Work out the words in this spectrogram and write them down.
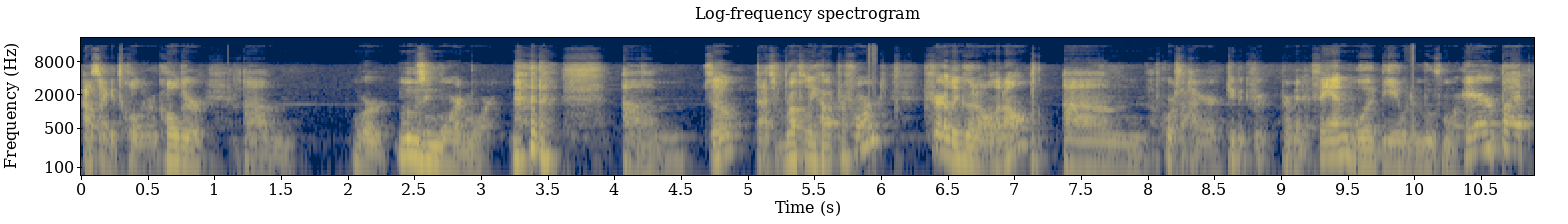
outside gets colder and colder, um, we're losing more and more. um, so that's roughly how it performed. Fairly good all in all. Um, of course, a higher cubic feet per minute fan would be able to move more air, but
